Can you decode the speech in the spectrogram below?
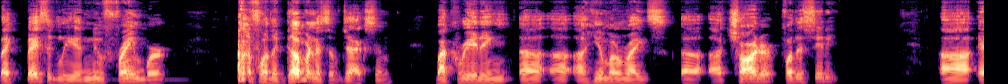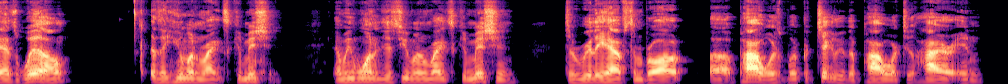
like basically a new framework for the governance of Jackson by creating a, a, a human rights uh, a charter for the city, uh, as well as a human rights commission. And we wanted this human rights commission to really have some broad uh, powers, but particularly the power to hire and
